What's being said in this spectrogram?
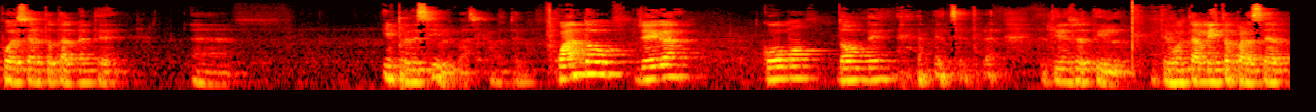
puede ser totalmente eh, impredecible, básicamente. ¿Cuándo llega? ¿Cómo? ¿Dónde? Etcétera. Él tiene su estilo. Tenemos que estar listos para ser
